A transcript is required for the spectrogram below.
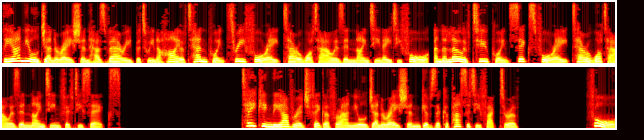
The annual generation has varied between a high of 10.348 terawatt-hours in 1984 and a low of 2.648 terawatt-hours in 1956. Taking the average figure for annual generation gives a capacity factor of 4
